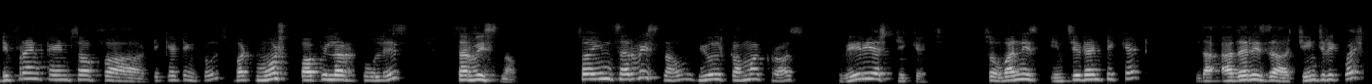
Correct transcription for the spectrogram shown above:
different kinds of uh, ticketing tools, but most popular tool is ServiceNow. So in ServiceNow, you will come across various tickets. So one is incident ticket, the other is a change request,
